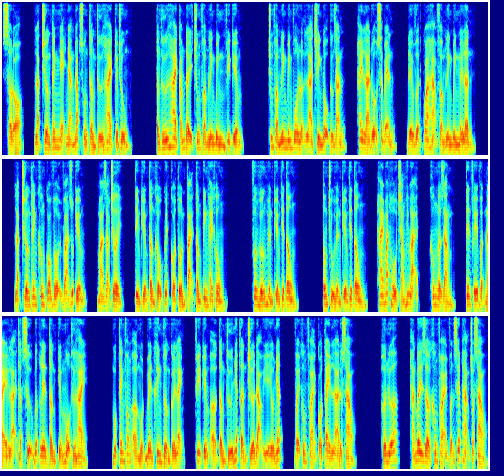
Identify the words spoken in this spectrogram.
Sau đó, lạc trường thanh nhẹ nhàng đáp xuống tầng thứ hai kiếm trùng tầng thứ hai cắm đầy trung phẩm linh binh vi kiếm. Trung phẩm linh binh vô luận là trình độ cứng rắn, hay là độ sắc bén đều vượt qua hạ phẩm linh binh mấy lần. Lạc trường thanh không có vội vã rút kiếm, mà dạo chơi, tìm kiếm tầng khẩu quyết có tồn tại tâm kinh hay không? Phương hướng huyền kiếm thiên tông. Tông chủ huyền kiếm thiên tông, hai mắt hổ trắng hiếp lại, không ngờ rằng, tên phế vật này lại thật sự bước lên tầng kiếm mộ thứ hai. Một thanh phong ở một bên khinh thường cười lạnh, phi kiếm ở tầng thứ nhất tần chứa đạo ý yếu nhất, vậy không phải có tay là được sao? Hơn nữa, hắn bây giờ không phải vẫn xếp hạng chót sao,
